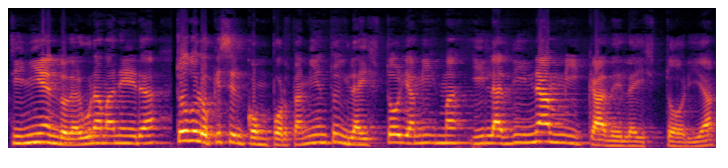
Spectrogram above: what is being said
tiñendo de alguna manera todo lo que es el comportamiento y la historia misma y la dinámica de la historia,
